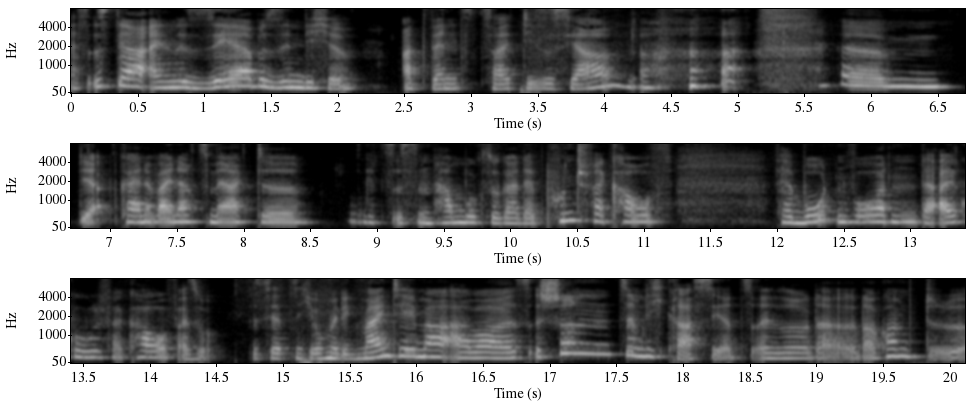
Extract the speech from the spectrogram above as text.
Es ist ja eine sehr besinnliche Adventszeit dieses Jahr. ähm, ja, keine Weihnachtsmärkte. Jetzt ist in Hamburg sogar der Punschverkauf verboten worden, der Alkoholverkauf. Also ist jetzt nicht unbedingt mein Thema, aber es ist schon ziemlich krass jetzt. Also da, da kommt äh,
